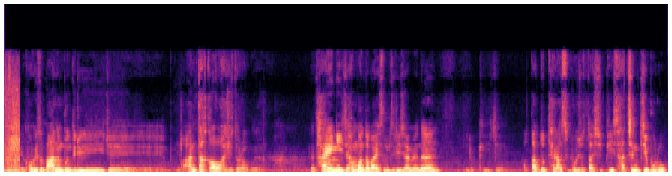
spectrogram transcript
거기서 많은 분들이 이제 안타까워 하시더라고요. 다행히 이제 한 번 더 말씀드리자면은 이렇게 이제 아까도 테라스 보셨다시피 4층 집으로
